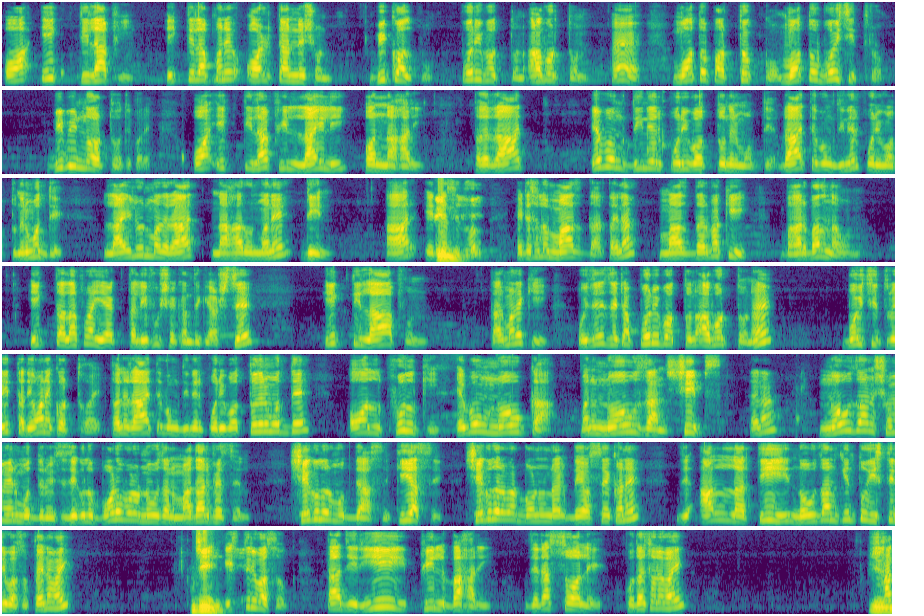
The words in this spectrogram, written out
অ ইকতিলাফি ইকতিলাফ মানে অল্টারনেশন। বিকল্প পরিবর্তন আবর্তন হ্যাঁ মত পার্থক্য মত বৈচিত্র্য বিভিন্ন অর্থ হতে পারে। অ ইকতিলাফিল লাইলি অ নাহারি তাহলে রাত এবং দিনের পরিবর্তনের মধ্যে রাত এবং দিনের পরিবর্তনের মধ্যে লাইলুন মানে রাত নাহারুন মানে দিন। আর এটা ছিল এটা ছিল মাজদার তাই না? মাজদার বা কি? Verbal noun. ইকতালাফা ইয়াকতালিফু সেখান থেকে আসছে। ইকতিলাফুন তার মানে কি? ওই যে যেটা পরিবর্তন আবর্তন হ্যাঁ? বৈচিত্র্য ইত্যাদি অনেক অর্থ হয়। তাহলে রাত এবং দিনের পরিবর্তনের মধ্যে অল ফুলকি এবং নৌকা মানে নৌযান শিপস তাই না? নৌযান সমূহের মধ্যে রয়েছে যেগুলো বড় বড় নৌযান মাদার ভেসেল সেগুলোর মধ্যে আছে। কি আছে? সেগুলোর আবার বর্ণনা দেওয়া আছে এখানে যে আল্লাহ তি নৌযান কিন্তু স্ত্রীবাচক তাই না ভাই? জি। স্ত্রীবাচক। তাজিরি ফিল বাহারি যেটা চলে। কোথায় চলে ভাই?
